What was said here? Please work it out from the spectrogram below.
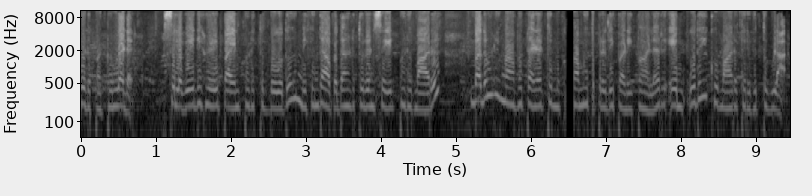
ஈடுபட்டுள்ளனர். சில வேதிகளை பயன்படுத்தும் போது மிகுந்த அவதானத்துடன் செயற்படுமாறு பதுளை மாவட்ட அனைத்து முகாமைத்து பிரதி பணிப்பாளர் எம். உதயகுமார் தெரிவித்துள்ளார்.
